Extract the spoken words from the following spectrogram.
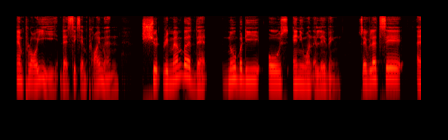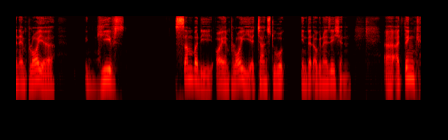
employee that seeks employment should remember that nobody owes anyone a living. So if let's say an employer gives somebody or employee a chance to work in that organization, uh, I think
